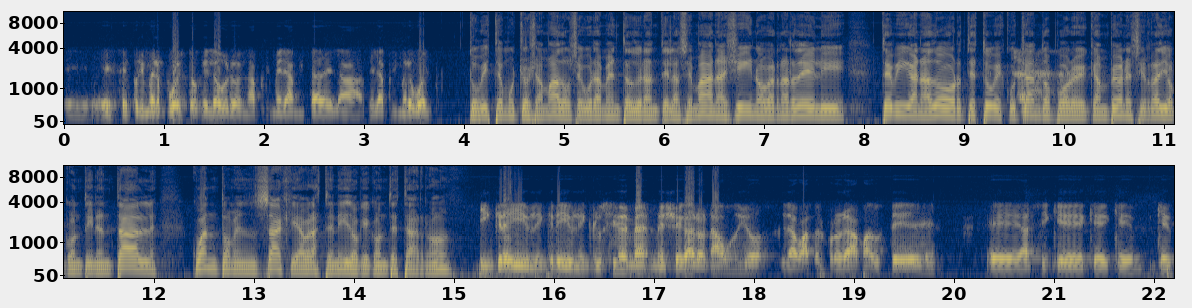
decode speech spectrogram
ese primer puesto que logro en la primera mitad de la, de la primera vuelta. Tuviste muchos llamados seguramente durante la semana, Gino Bernardelli, te vi ganador, te estuve escuchando por eh, Campeones y Radio Continental, ¿cuánto mensaje habrás tenido que contestar, no? Increíble, increíble, inclusive me, llegaron audios grabando el programa de ustedes, eh, así que, que,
